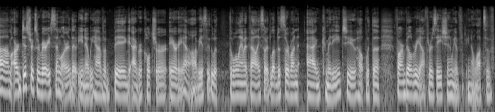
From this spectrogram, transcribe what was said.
um, our districts are very similar. That you know we have a big agriculture area, obviously with the Willamette Valley. So I'd love to serve on Ag Committee to help with the Farm Bill reauthorization. We have you know lots of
